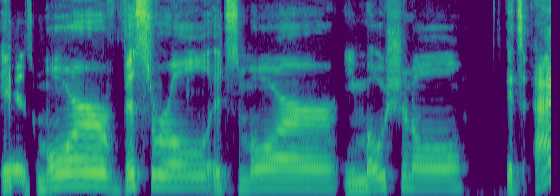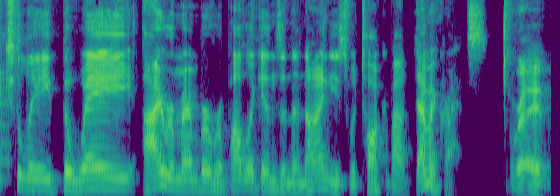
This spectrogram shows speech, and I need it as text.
is more visceral. It's more emotional. It's actually the way I remember Republicans in the '90s would talk about Democrats. Right.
